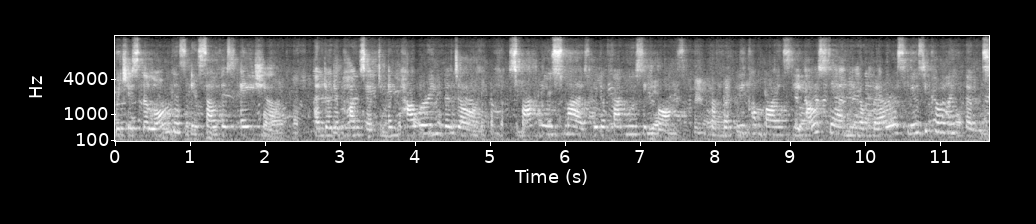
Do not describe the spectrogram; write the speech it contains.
which is the longest in Southeast Asia, under the concept empowering the joy. sparkling smiles with a fun music box, perfectly combines the outstanding of various musical rhythms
